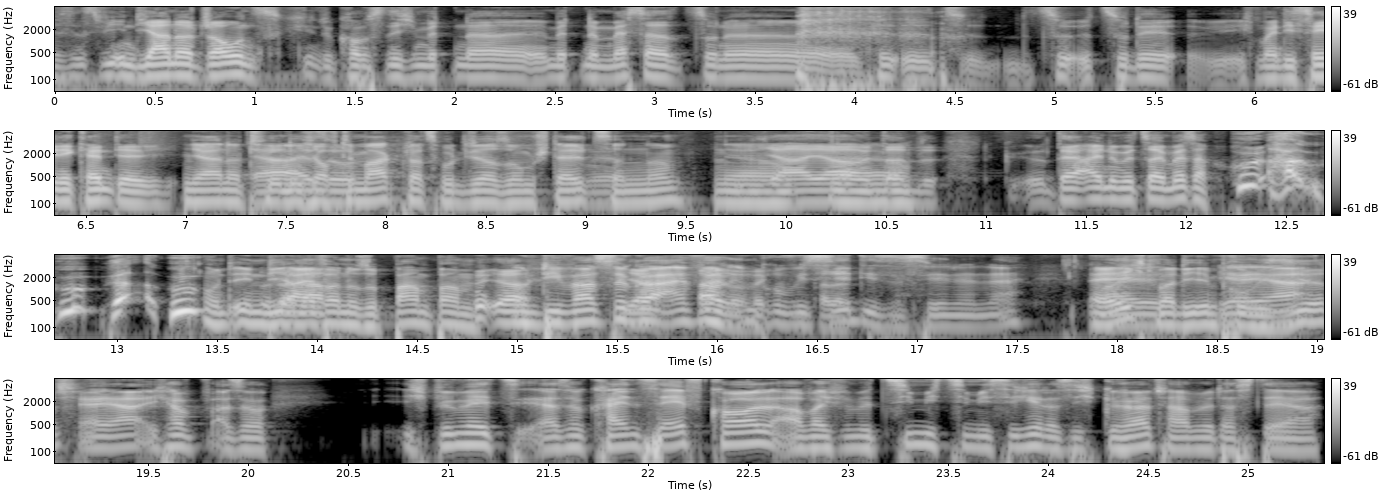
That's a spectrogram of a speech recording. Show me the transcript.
das ist wie Indiana Jones. Du kommst nicht mit einer, mit einem Messer zu einer, äh, zu, zu, zu der, ich meine, die Szene kennt ihr. Ja, natürlich, Ja, also- auf dem Marktplatz, wo die da so umstellt Ja. sind, ne? Ja, ja, und dann der eine mit seinem Messer. Und danach- einfach nur so bam, bam. Ja. Und die war sogar Ja, einfach also, improvisiert, also- diese Szene, ne? Echt? Weil- War die improvisiert? Ja, ja, ja, ich habe, also, ich bin mir jetzt, also kein Safe-Call, aber ich bin mir ziemlich, ziemlich sicher, dass ich gehört habe, dass der,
